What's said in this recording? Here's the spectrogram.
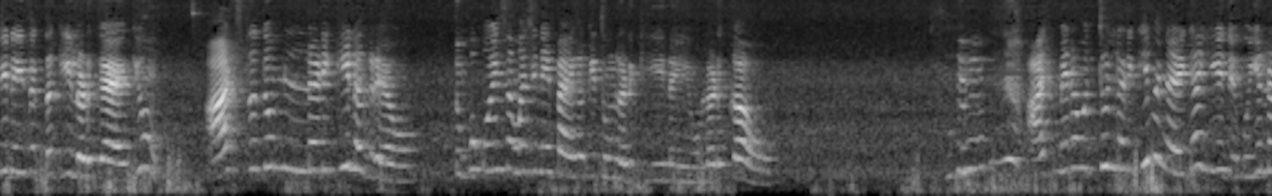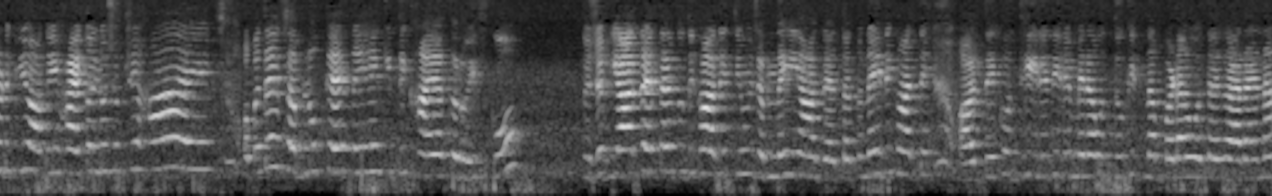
ही नहीं सकता कि लड़का है। क्यों? आज तो तुम लड़की लग रहे हो। तुमको कोई समझ ही नहीं पाएगा कि तुम लड़की नहीं हो, लड़का हो। आज मेरा उद्दू लड़की बनाएगा? ये देखो, ये लड़की आ गई। हाय कर लो सबसे। हाय। और पता है, सब लोग कहते हैं कि दिखाया करो इसको। जब याद रहता है तो दिखा देती हूँ, जब नहीं याद रहता तो नहीं दिखाते। और देखो धीरे धीरे मेरा उद्दू कितना बड़ा होता जा रहा है ना,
